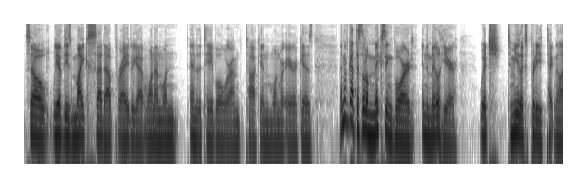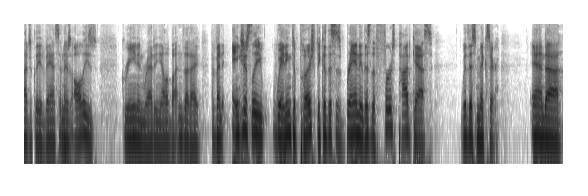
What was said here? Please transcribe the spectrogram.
So we have these mics set up, right? We got one on one end of the table where I'm talking, one where Eric is. Then I've got this little mixing board in the middle here, which to me looks pretty technologically advanced. And there's all these green and red and yellow buttons that I have been anxiously waiting to push because this is brand new. This is the first podcast with this mixer. And uh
